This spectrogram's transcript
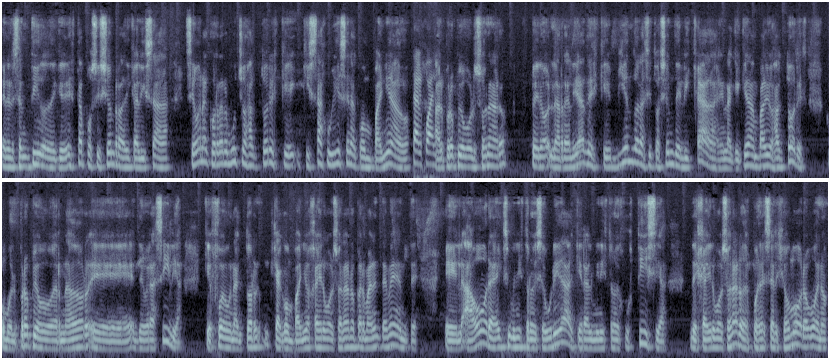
en el sentido de que de esta posición radicalizada se van a correr muchos actores que quizás hubiesen acompañado al propio Bolsonaro, pero la realidad es que viendo la situación delicada en la que quedan varios actores, como el propio gobernador eh, de Brasilia, que fue un actor que acompañó a Jair Bolsonaro permanentemente, el ahora ex ministro de Seguridad, que era el ministro de Justicia de Jair Bolsonaro después de Sergio Moro, bueno,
